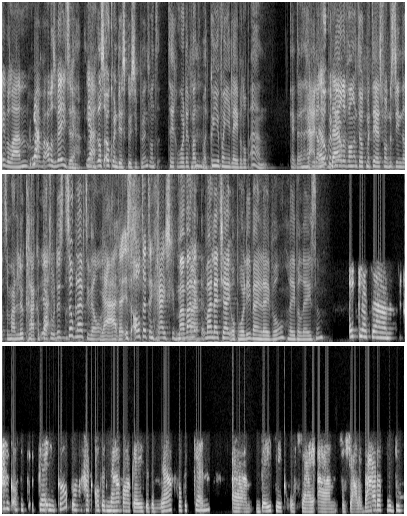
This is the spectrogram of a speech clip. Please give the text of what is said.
label aan waar Ja. we alles weten. Ja, maar dat is ook weer een discussiepunt. Want tegenwoordig, wat, wat kun je van je label op aan? Kijk, daar heb Ja, je dan dat- ook weer daar- beelden van documentaires van gezien dat ze maar lukraak gepakt Ja. worden. Dus zo blijft hij wel. Ja, er is altijd een grijs gebied. Maar waar, le- waar let jij op, Holly, bij een label? Label lezen? Ik let ehm, eigenlijk als ik kleding koop, dan ga ik altijd na van oké, is het een merk dat ik ken? Ehm, weet ik of zij aan sociale waarden voldoen?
